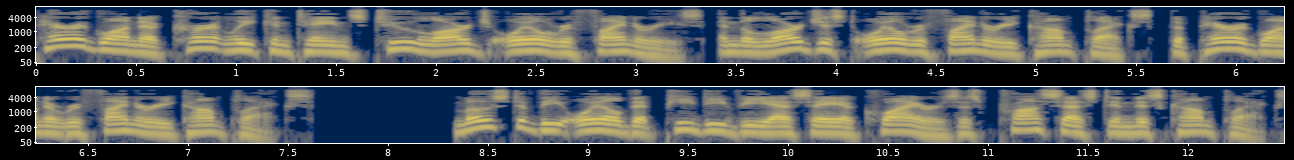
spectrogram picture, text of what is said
Paraguana currently contains two large oil refineries, and the largest oil refinery complex, the Paraguana Refinery Complex. Most of the oil that PDVSA acquires is processed in this complex.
